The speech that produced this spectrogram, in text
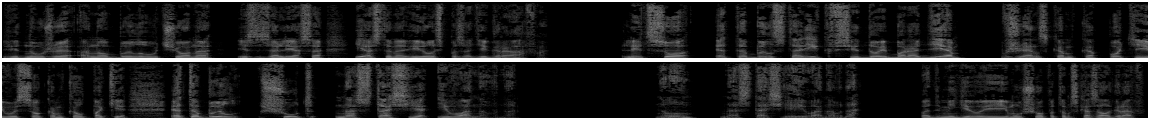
видно, уже оно было учено из-за леса, и остановилось позади графа. Лицо это был старик в седой бороде, в женском капоте и высоком колпаке. Это был шут Настасья Ивановна. — Ну, Настасья Ивановна, — подмигивая ему шепотом, сказал граф,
